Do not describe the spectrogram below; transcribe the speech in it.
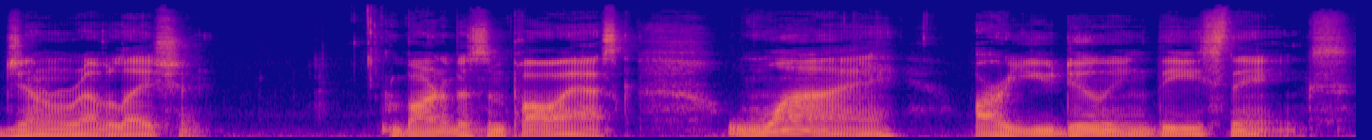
general revelation. Barnabas and Paul ask, "Why are you doing these things?"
